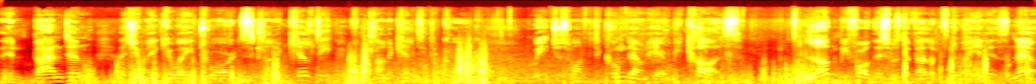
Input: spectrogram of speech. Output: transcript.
in Bandon as you make your way towards Clonakilty, from Clonakilty to Cork. We just wanted to come down here because long before this was developed the way it is now,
